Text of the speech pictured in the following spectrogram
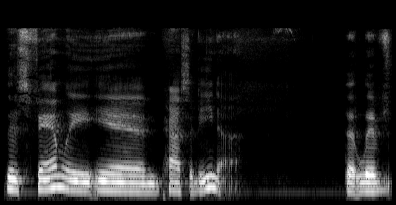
this family in Pasadena that live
